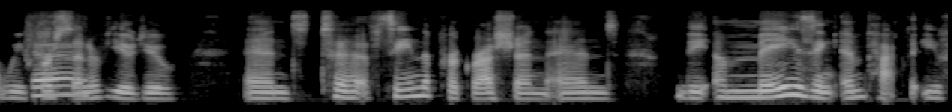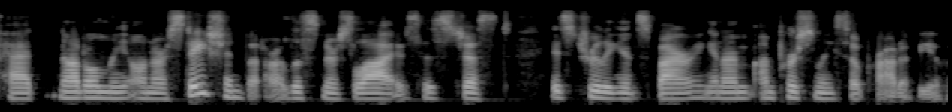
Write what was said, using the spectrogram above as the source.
we first interviewed you, and to have seen the progression and the amazing impact that you've had not only on our station but our listeners' lives is just it's truly inspiring, and I'm I'm personally so proud of you.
